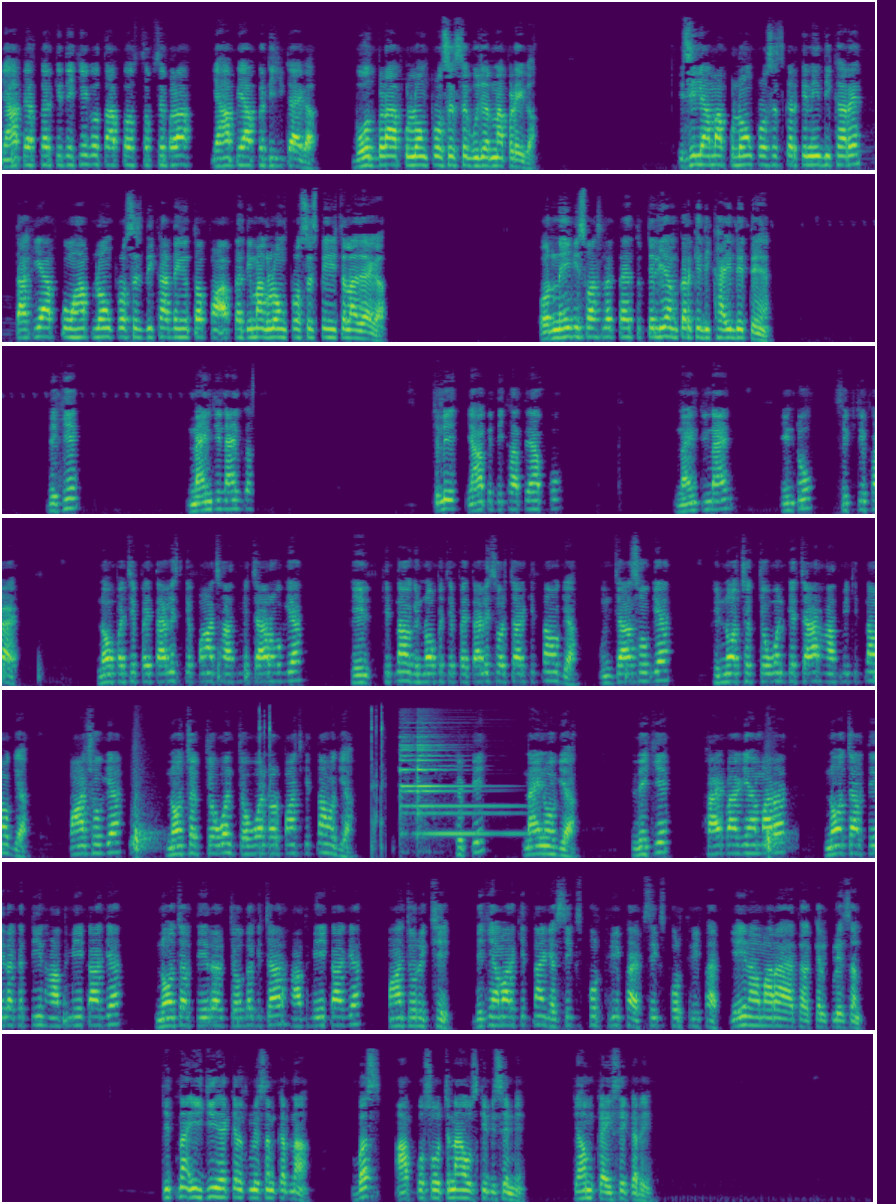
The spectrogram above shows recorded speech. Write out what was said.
यहाँ पे आप करके देखिएगा तो आपका सबसे बड़ा, यहाँ पे आपका डिजिट आएगा। बहुत बड़ा आपको लॉन्ग प्रोसेस से गुजरना पड़ेगा। इसीलिए हम आपको लॉन्ग प्रोसेस करके नहीं दिखा रहे ताकि आपको वहाँ लॉन्ग प्रोसेस दिखा देंगे तो आप, आपका दिमाग लॉन्ग प्रोसेस पे ही चला जाएगा। और नहीं विश्वास लगता है तो चलिए हम करके दिखाई देते हैं। देखिए 99 का चलिए यहाँ पे दिखाते हैं आपको। 99 नाइन इंटू सिक्सटी नौ पचे पैतालीस के पाँच हाथ में चार हो गया। फिर कितना हो गया? नौ पचे पैतालीस और चार कितना हो गया? उनचास हो गया। फिर नौ छक चौवन के चार हाथ में कितना हो गया? पाँच हो गया। नौ छक चौवन चौवन और पाँच कितना हो गया? फिफ्टी नाइन हो गया। देखिए फाइव आ गया हमारा। नौ, चार, तेरह का तीन हाथ में एक आ गया। नौ, चार, तेरह चौदह के चार हाथ में एक आ गया। पाँच और एक छह। देखिए हमारा कितना आ गया? Six four three five six four three five यही ना हमारा आया था कैलकुलेशन कितना इजी है कैलकुलेशन करना? बस आपको सोचना है उसके विषय में कि हम कैसे करें।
